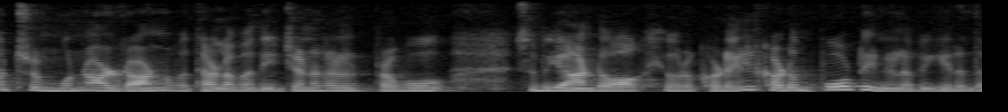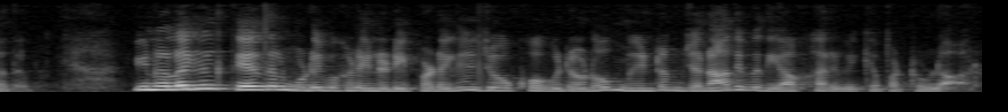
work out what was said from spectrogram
மற்றும் முன்னாள் ராணுவ தளபதி ஜெனரல் பிரபோ சுபியாண்டோ ஆகியோருக்கிடையில் கடும் போட்டி நிலவியிருந்தது இந்நிலையில் தேர்தல் முடிவுகளின் அடிப்படையில் ஜோகோ விடோடோ மீண்டும் ஜனாதிபதியாக அறிவிக்கப்பட்டுள்ளார்.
